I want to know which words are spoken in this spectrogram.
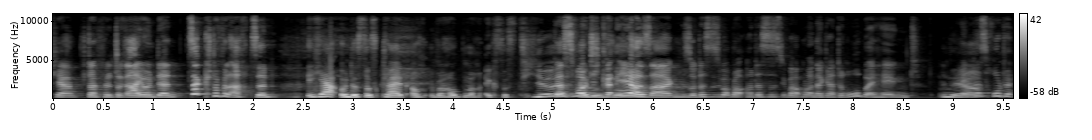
Tja, Staffel 3 und dann zack, Staffel 18. Ja, und dass das Kleid auch überhaupt noch existiert. Das wollte also ich gerade so. eher sagen, so, dass es, überhaupt noch, dass es überhaupt noch in der Garderobe hängt. Ja. Hängt, das Rote,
